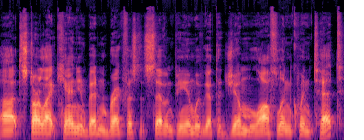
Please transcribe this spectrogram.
Uh, at Starlight Canyon Bed and Breakfast at 7 p.m. We've got the Jim Laughlin Quintet.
